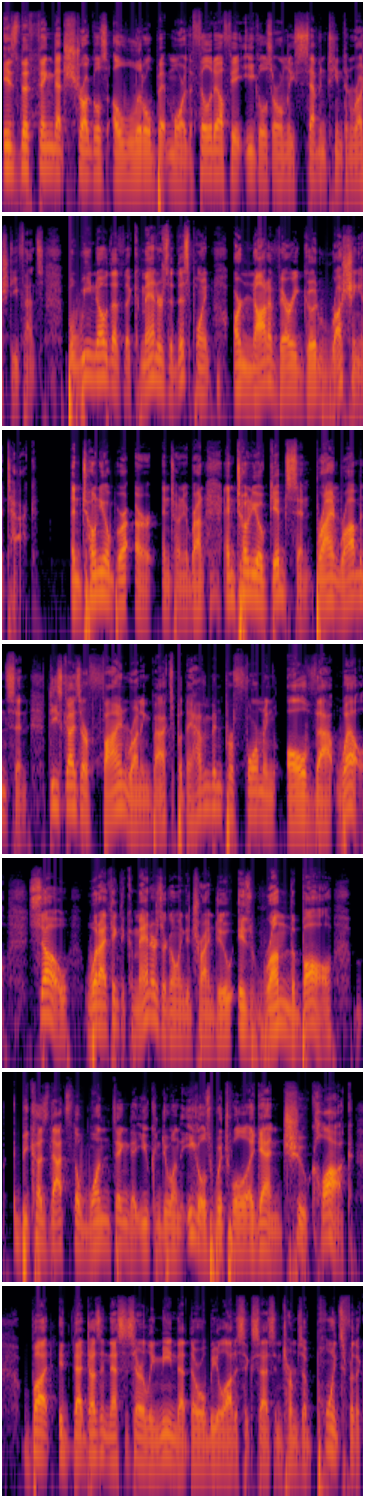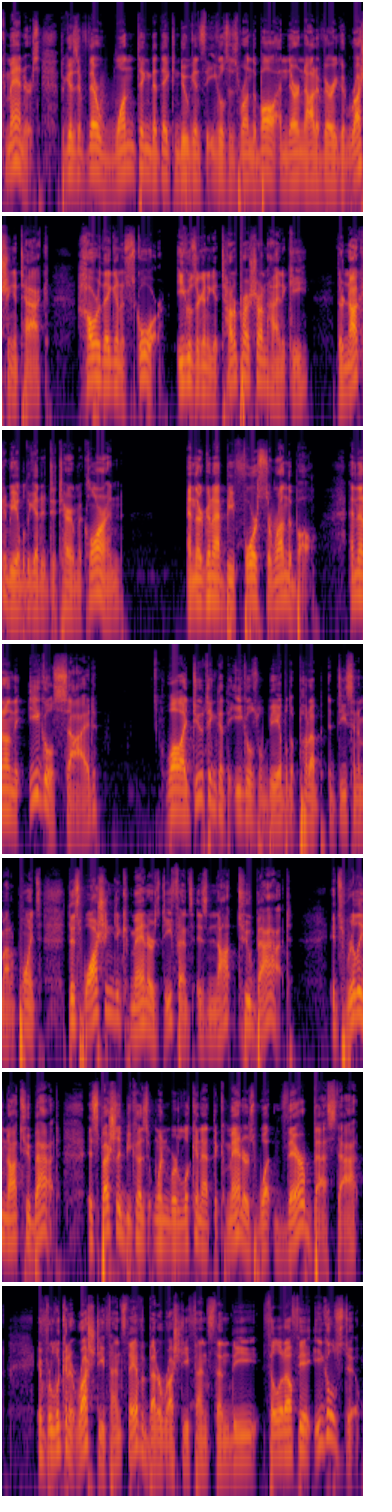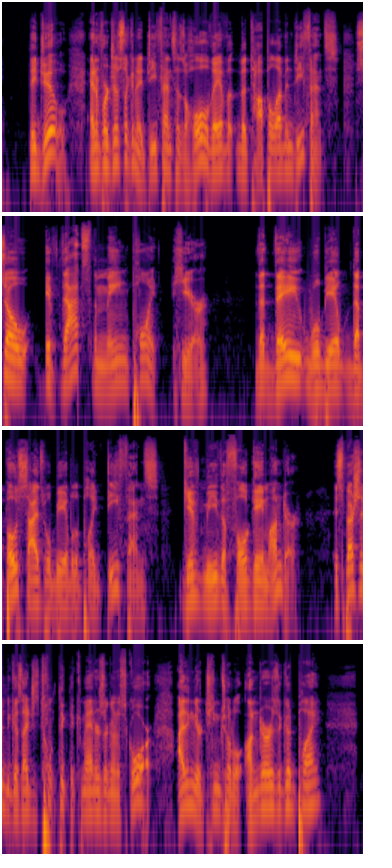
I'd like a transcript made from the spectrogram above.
is the thing that struggles a little bit more. The Philadelphia Eagles are only 17th in rush defense, but we know that the Commanders at this point are not a very good rushing attack. Antonio or Antonio Brown, Antonio Gibson, Brian Robinson. These guys are fine running backs, but they haven't been performing all that well. So, what I think the Commanders are going to try and do is run the ball because that's the one thing that you can do on the Eagles, which will again chew clock but it, that doesn't necessarily mean that there will be a lot of success in terms of points for the Commanders. Because if their one thing that they can do against the Eagles is run the ball, and they're not a very good rushing attack, how are they going to score? Eagles are going to get a ton of pressure on Heinicke. They're not going to be able to get it to Terry McLaurin, and they're going to be forced to run the ball. And then on the Eagles side, while I do think that the Eagles will be able to put up a decent amount of points, this Washington Commanders defense is not too bad it's really not too bad, especially because when we're looking at the Commanders, what they're best at, if we're looking at rush defense, they have a better rush defense than the Philadelphia Eagles do. They do. And if we're just looking at defense as a whole, they have the top 11 defense. So if that's the main point here, that they will be able, that both sides will be able to play defense, give me the full game under especially because I just don't think the Commanders are going to score. I think their team total under is a good play.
